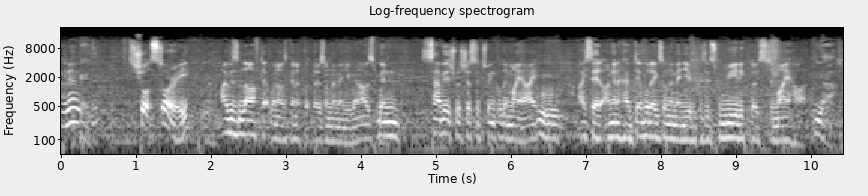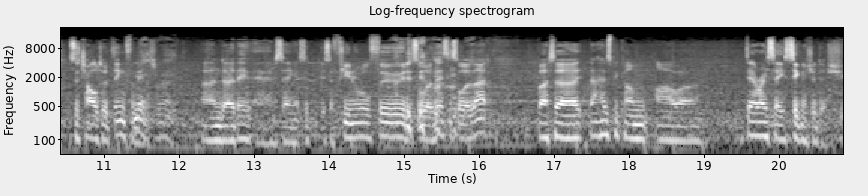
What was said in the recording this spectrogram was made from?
You know, short story. I was laughed at when I was going to put those on the menu. When I was when Savage was just a twinkle in my eye, Mm-hmm. I said I'm going to have deviled eggs on the menu because it's really close to my heart. Yeah. It's a childhood thing for me. Yes, right. And uh, they, they were saying it's a, it's a funeral food, it's all of this, it's all of that. But uh, that has become our, dare I say, signature dish.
